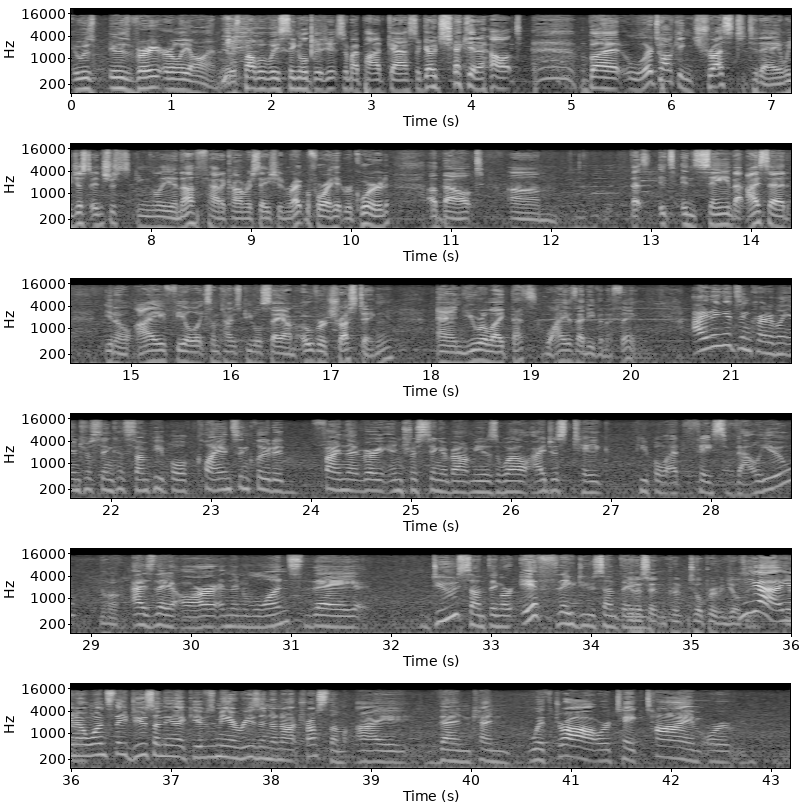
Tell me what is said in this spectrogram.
It was it was very early on. It was probably single digits in my podcast, so go check it out. But we're talking trust today. We just interestingly enough had a conversation right before I hit record about um, that's it's insane that I said, you know, I feel like sometimes people say I'm over trusting, and you were like, that's why is that even a thing? I think it's incredibly interesting because some people, clients included, find that very interesting about me as well. I just take people at face value Uh-huh. as they are, and then once they do something, or if they do something, Innocent until proven guilty. Yeah, you know, once they do something that gives me a reason to not trust them, I then can withdraw or take time or,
